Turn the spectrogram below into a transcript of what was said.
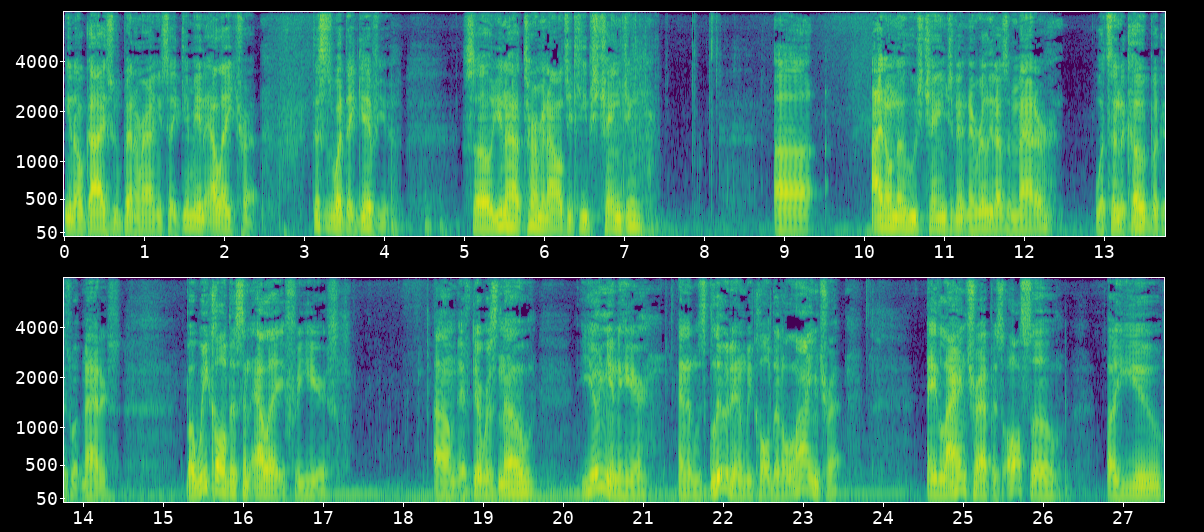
you know, guys who've been around, you say, give me an LA trap. This is what they give you. So you know how terminology keeps changing? Uh, I don't know who's changing it, and it really doesn't matter. What's in the code book is what matters. But we called this in LA for years. Um, if there was no union here and it was glued in, we called it a line trap. A line trap is also a U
